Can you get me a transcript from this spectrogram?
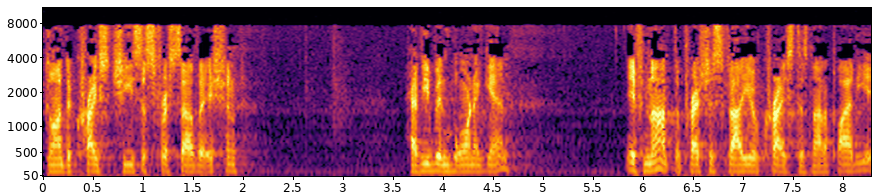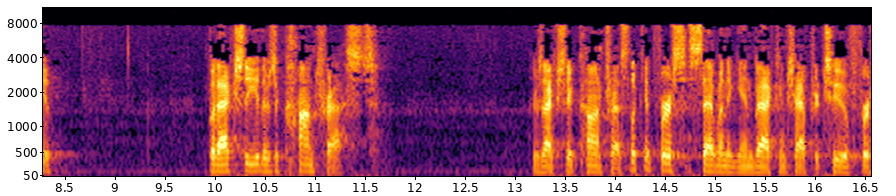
Gone to Christ Jesus for salvation? Have you been born again? If not, the precious value of Christ does not apply to you. But actually, there's a contrast. There's actually a contrast. Look at verse 7 again back in chapter 2 of 1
